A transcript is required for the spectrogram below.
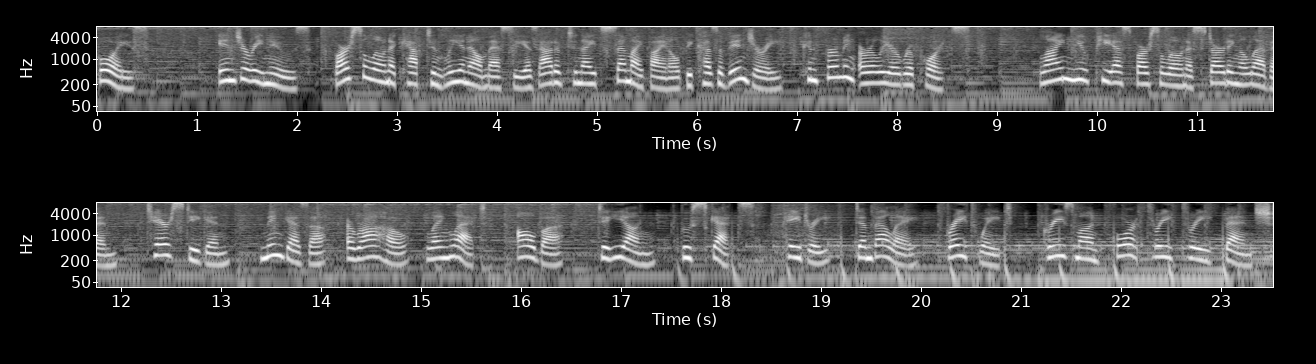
boys. Injury news. Barcelona captain Lionel Messi is out of tonight's semifinal because of injury, confirming earlier reports. Line UPS Barcelona starting 11, Ter Stegen, Mingueza, Araujo, Lenglet, Alba, De Jong, Busquets, Pedri, Dembele, Braithwaite, Griezmann 4-3-3 bench,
